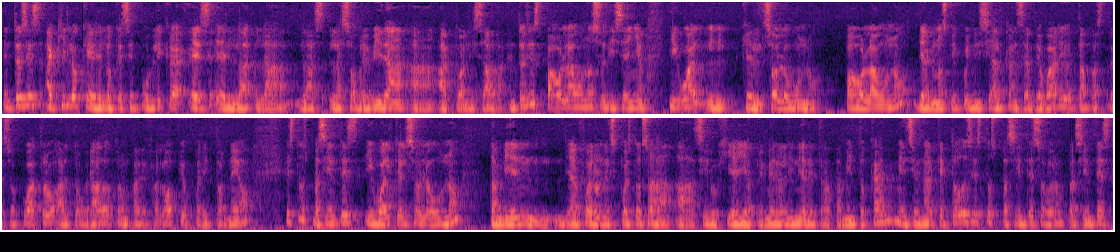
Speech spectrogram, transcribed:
Entonces, aquí lo que, lo que se publica es la, la, sobrevida actualizada. Entonces, Paola 1, su diseño, igual que el solo 1, Paola 1, diagnóstico inicial cáncer de ovario, etapas 3 o 4, alto grado, trompa de falopio, peritoneo. Estos pacientes, igual que el solo 1, también ya fueron expuestos a, cirugía y a primera línea de tratamiento. Cabe mencionar que todos estos pacientes fueron pacientes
